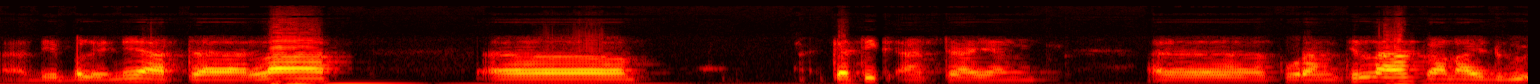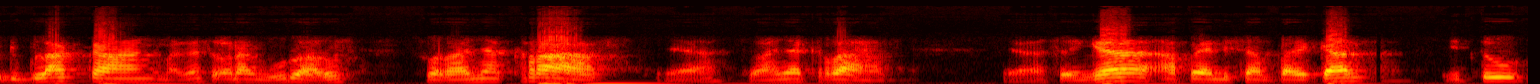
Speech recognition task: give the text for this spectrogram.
Nah, Bible ini adalah uh, ketika ada yang uh, kurang jelas karena duduk di belakang, maka seorang guru harus suaranya keras, ya, suaranya keras, ya, sehingga apa yang disampaikan itu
